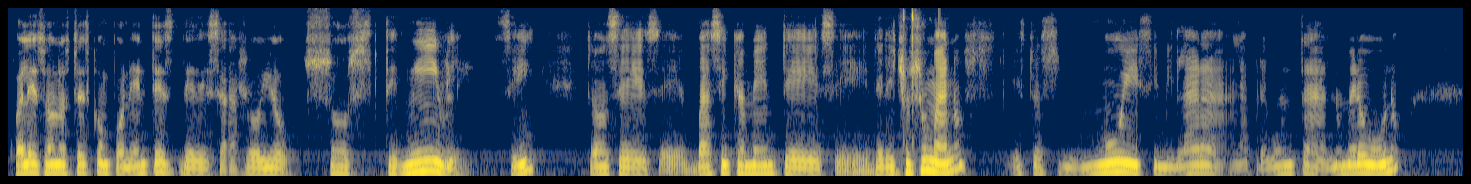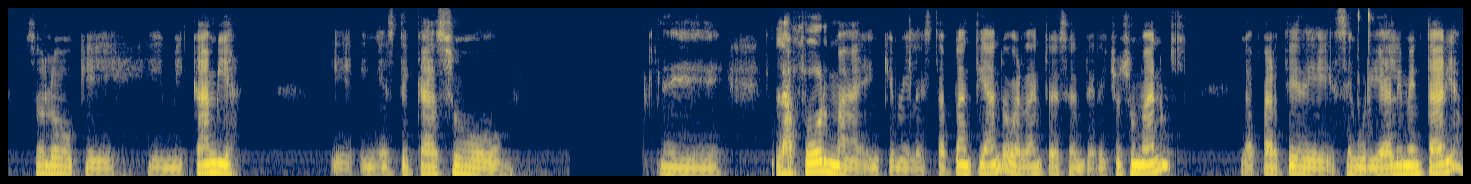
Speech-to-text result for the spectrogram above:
cuáles son los tres componentes de desarrollo sostenible, ¿sí? Entonces, eh, básicamente es eh, derechos humanos. Esto es muy similar a, la pregunta número uno, solo que eh, me cambia. en este caso, la forma en que me la está planteando, ¿verdad? Entonces, en derechos humanos, la parte de seguridad alimentaria,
